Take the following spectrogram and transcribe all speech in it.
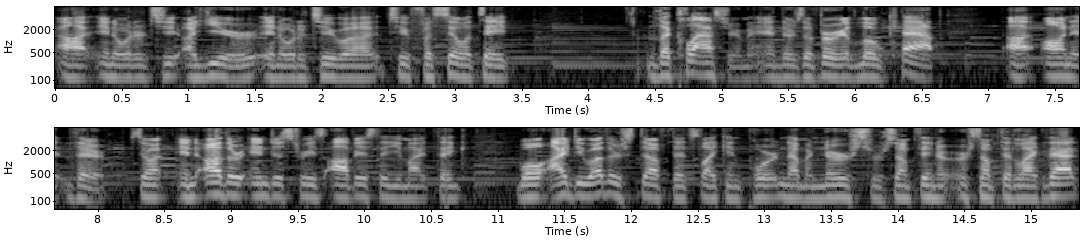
uh, in order to a year in order to uh, to facilitate the classroom. And there's a very low cap uh, on it there. So in other industries, obviously you might think, well, I do other stuff that's like important. I'm a nurse or something or, something like that.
